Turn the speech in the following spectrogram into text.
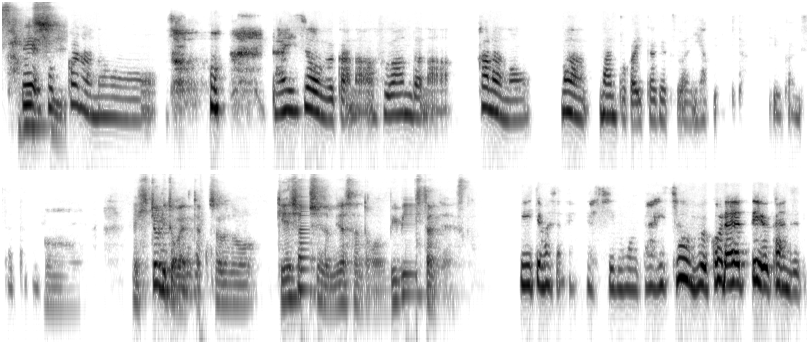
寂で、そしい。っからの、大丈夫かな？不安だな？からの、まあ、なんとか1ヶ月は200人来たっていう感じだったので。うん人とかやったら、その芸者手の皆さんとかもビビってたんじゃないですか？言ってましたね。よし、もう大丈夫、これっていう感じで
